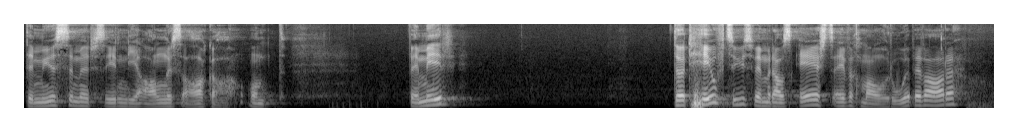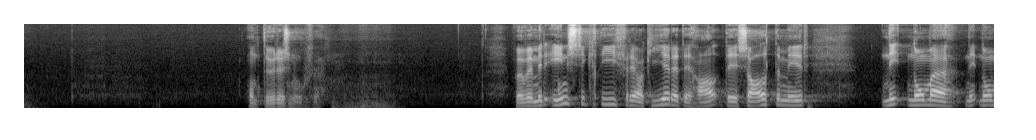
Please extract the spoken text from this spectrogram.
dann müssen wir es irgendwie anders angehen. Und wenn wir Dort hilft es uns, wenn wir als erstes einfach mal Ruhe bewahren und durchschnaufen. Weil wenn wir instinktiv reagieren, dann schalten wir nicht nur, nicht nur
